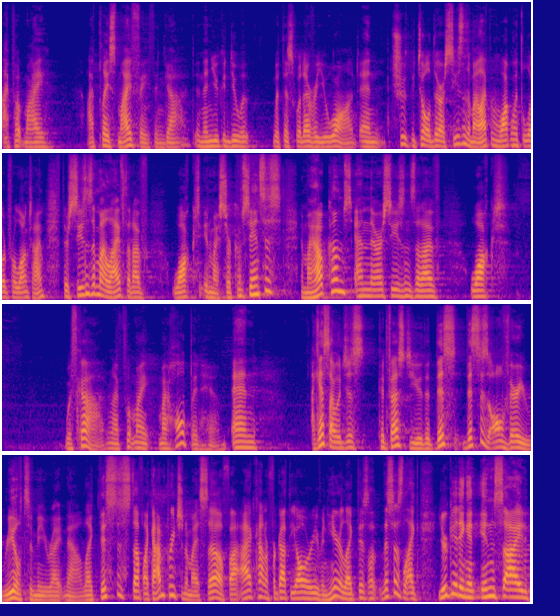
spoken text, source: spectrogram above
I put my, I place my faith in God. And then you can do with, with this whatever you want. And truth be told, there are seasons of my life, I've been walking with the Lord for a long time. There's seasons of my life that I've walked in my circumstances and my outcomes, and there are seasons that I've walked with God and I put my, my hope in Him. And I guess I would just confess to you that this, this is all very real to me right now. Like, this is stuff, like, I'm preaching to myself. I, I kind of forgot that y'all were even here. Like, this, this is like you're getting an inside,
